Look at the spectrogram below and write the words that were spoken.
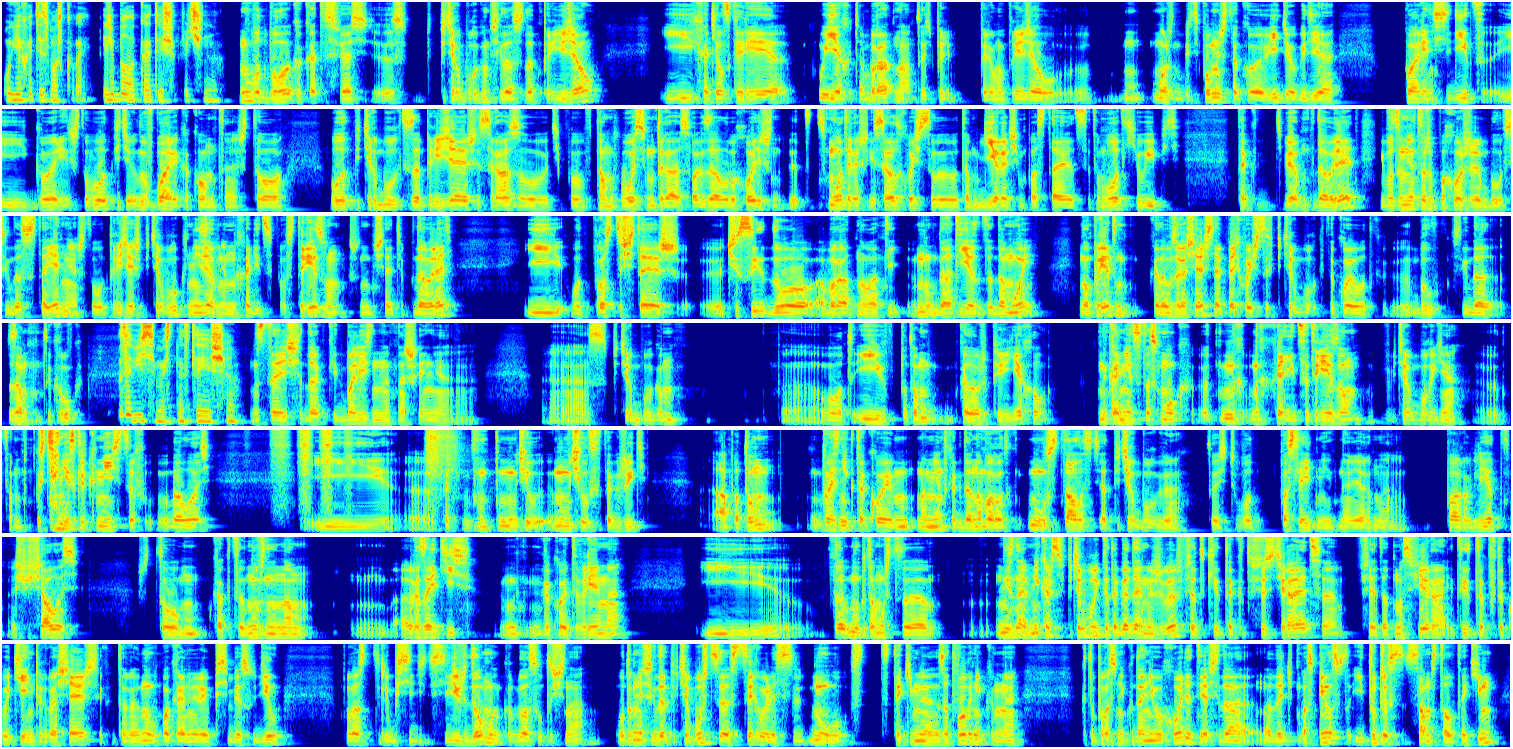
уехать из Москвы? Или была какая-то еще причина? Ну, вот была какая-то связь э, с Петербургом, всегда сюда приезжал и хотел скорее уехать обратно. То есть, при, прямо приезжал, э, может быть, помнишь такое видео, где парень сидит и говорит, что вот Петер... ну, в баре каком-то, что вот Петербург, ты приезжаешь и сразу, типа, там, в 8 утра с вокзала выходишь, смотришь, и сразу хочется там герочем поставиться, там, водки выпить так тебя подавляет. И вот у меня тоже похожее было всегда состояние, что вот приезжаешь в Петербург, нельзя в нем находиться просто трезвым, что начинает тебя подавлять. И вот просто считаешь э, часы до обратного, от, ну, до отъезда домой, но при этом, когда возвращаешься, опять хочется в Петербург. Такой вот э, был всегда замкнутый круг. Зависимость настоящая. Настоящая, да, какие-то болезненные отношения э, с Петербургом. Э, вот. И потом, когда уже переехал, наконец-то смог э, находиться трезвым в Петербурге. Там, спустя несколько месяцев удалось. И так, ну, научил, научился так жить. А потом возник такой момент, когда, наоборот, ну, усталость от Петербурга. То есть, вот последние, наверное, пару лет ощущалось, что как-то нужно нам разойтись какое-то время. И, ну, потому что не знаю, мне кажется, в Петербурге, когда годами живешь, все-таки так это все стирается, вся эта атмосфера, и ты так в такую тень превращаешься, которая, ну, по крайней мере, я по себе судил. Просто либо сидишь, дома круглосуточно. Вот у меня всегда петербуржцы ассоциировались ну, с такими затворниками, кто просто никуда не выходит. Я всегда над этим посмеялся, и тут же сам стал таким.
